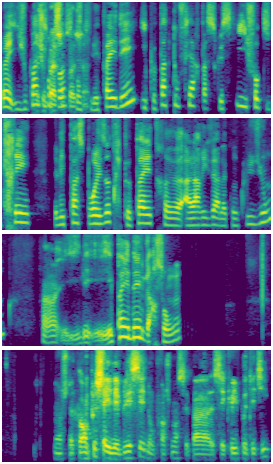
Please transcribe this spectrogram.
Ouais, il joue pas Il joue son pas son poste, donc ouais. il est pas aidé, il peut pas tout faire parce que s'il faut qu'il crée les passes pour les autres, il peut pas être euh, à l'arrivée à la conclusion. Enfin, il, est, il est pas aidé le garçon. Non, je suis d'accord. En plus, là, il est blessé, donc franchement, c'est pas, c'est que hypothétique.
